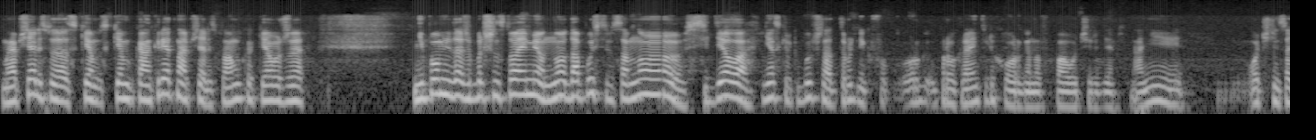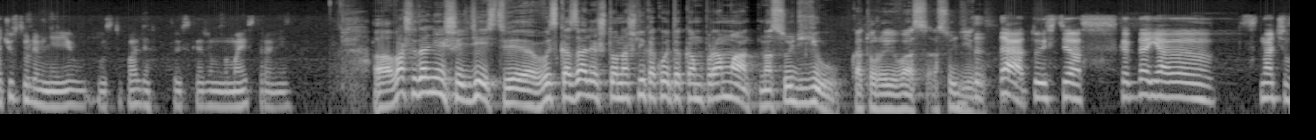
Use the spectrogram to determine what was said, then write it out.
мы общались, э, с кем, с кем конкретно общались, потому как я уже не помню даже большинства имен, но, допустим, со мной сидело несколько бывших сотрудников правоохранительных органов по очереди. Они очень сочувствовали мне и выступали, то есть, скажем, на моей стороне. А ваши дальнейшие действия, вы сказали, что нашли какой-то компромат на судью, который вас осудил. Да, то есть, а, когда я начал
